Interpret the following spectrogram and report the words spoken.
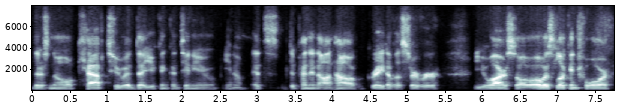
there's no cap to it that you can continue. You know, it's dependent on how great of a server you are. So always looking for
